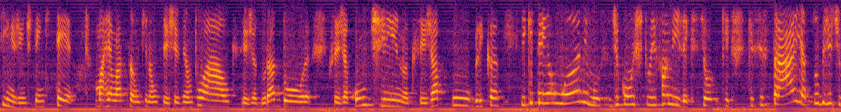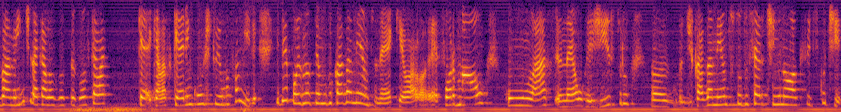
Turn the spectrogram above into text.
sim a gente tem que ter uma relação que não seja eventual, que seja duradoura, que seja contínua, que seja pública e que tenha um ânimo de constituir família, que se, que, que se extraia subjetivamente daquelas duas pessoas que ela que, que elas querem constituir uma família. E depois nós temos o casamento, né, que é, é formal, com lá, né, o registro ah, de casamento, tudo certinho, não há o que se discutir.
